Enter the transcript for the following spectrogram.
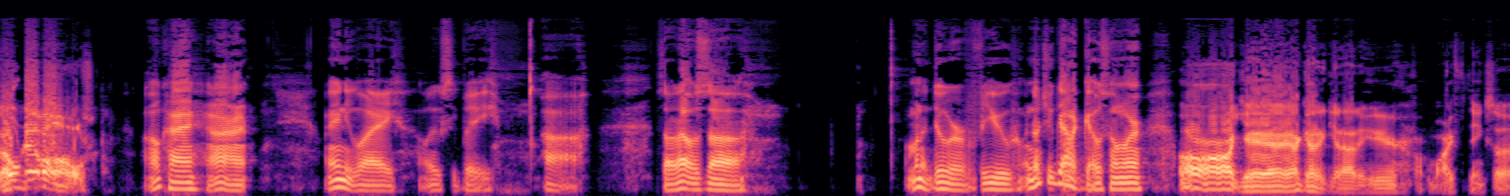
Go Devils. Okay, all right. Anyway, Lucy B. Uh, so that was uh, I'm gonna do a review. And don't you gotta go somewhere? Oh, yeah, I gotta get out of here. My wife thinks uh,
